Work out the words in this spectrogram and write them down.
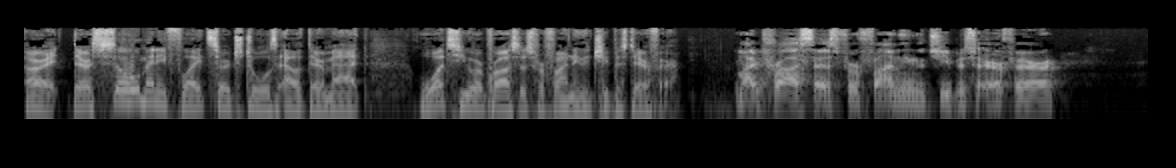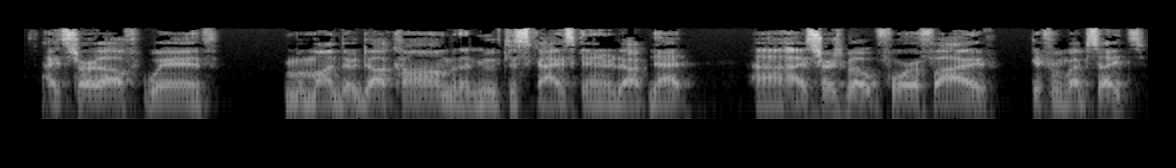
All right. There are so many flight search tools out there, Matt. What's your process for finding the cheapest airfare? My process for finding the cheapest airfare, I start off with Momondo.com and then move to Skyscanner.net. Uh, I search about four or five different websites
